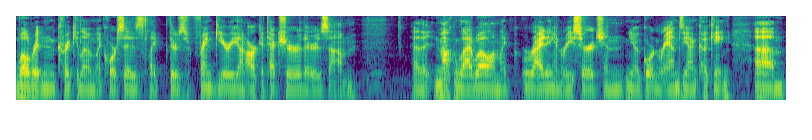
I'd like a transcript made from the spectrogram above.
Well written curriculum like courses like there's Frank Gehry on architecture there's um, uh, Malcolm Gladwell on like writing and research and you know Gordon Ramsay on cooking um,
